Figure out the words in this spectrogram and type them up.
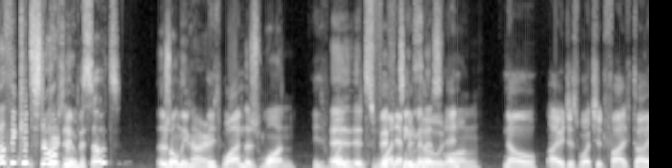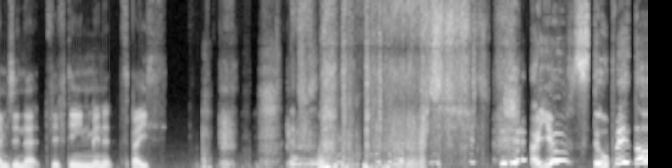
Nothing can stop There's him. episodes? There's only No. There's one. there's one. There's Uh, one. it's one 15 minutes long. No, I just watch it five times in that 15 minute space. Are you stupid, dog?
